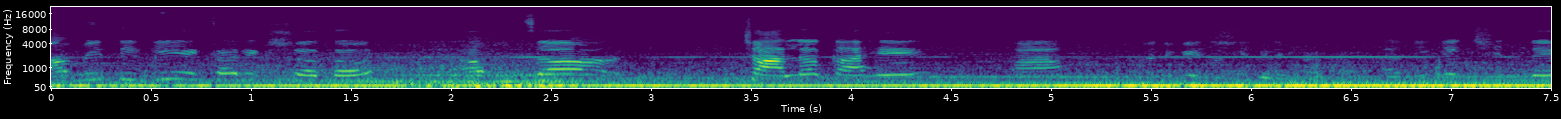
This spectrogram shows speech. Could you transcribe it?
आम्ही तिघी एका रिक्षात. आमचा चालक आहे हा अनिकेत शिंदे अनिकेत शिंदे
